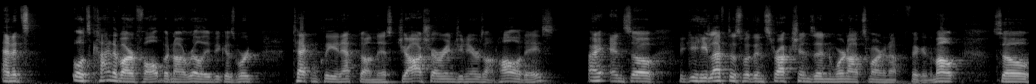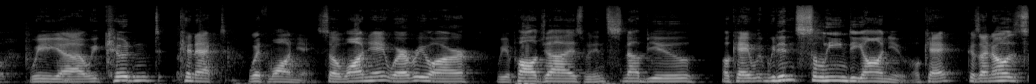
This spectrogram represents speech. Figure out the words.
And it's, well, it's kind of our fault, but not really because we're technically inept on this. Josh, our engineer, is on holidays. Right? And so he left us with instructions, and we're not smart enough to figure them out. So we uh, we couldn't connect with Wanye. So Wanye, wherever you are, we apologize. We didn't snub you. Okay, we, we didn't Celine Dion you, okay? Because I know it's,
